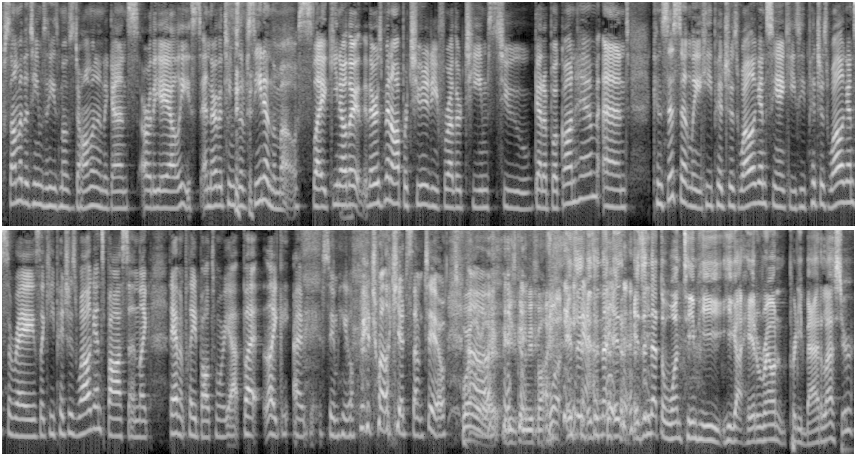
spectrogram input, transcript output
some of the teams that he's most dominant against are the AL East, and they're the teams that have seen him the most. Like, you know, there, there's been opportunity for other teams to get a book on him, and consistently he pitches well against the Yankees. He pitches well against the Rays. Like, he pitches well against Boston. Like, they haven't played Baltimore yet, but like, I assume he'll pitch well against them too. Spoiler Um, alert, he's going to be fine. well isn't, Yeah. isn't that is, isn't that the one team he he got hit around pretty bad last year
